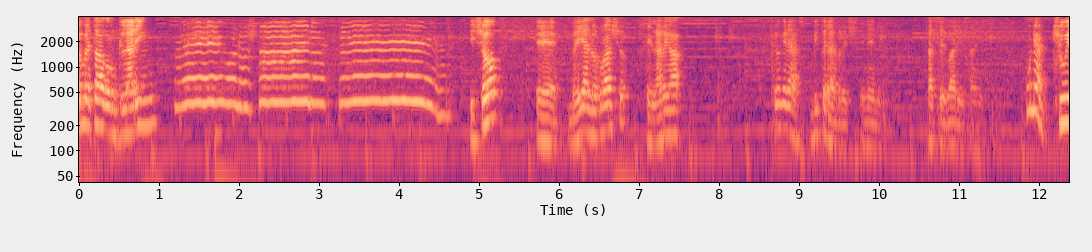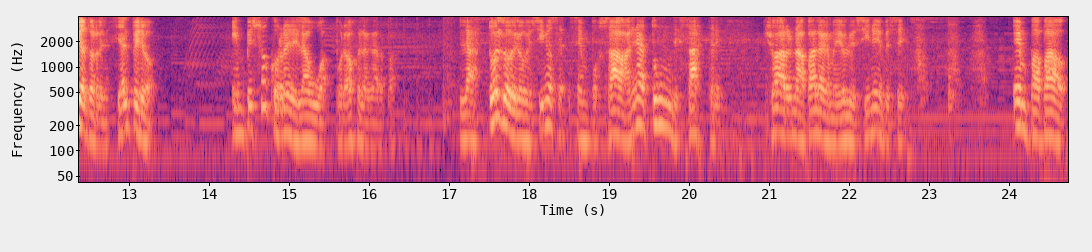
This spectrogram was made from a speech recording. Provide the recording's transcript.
hombre estaba con clarín. Y yo eh, veía los rayos, se larga. Creo que era Vípera de Reyes, enero. Hace varios años. Una lluvia torrencial, pero empezó a correr el agua por abajo de la carpa. Las toldos de los vecinos se, se empozaban, era todo un desastre. Yo agarré una pala que me dio el vecino y empecé. Empapado,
